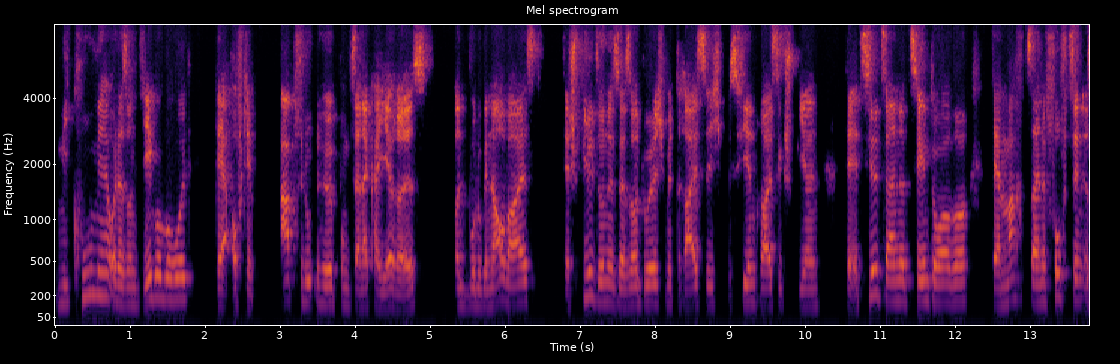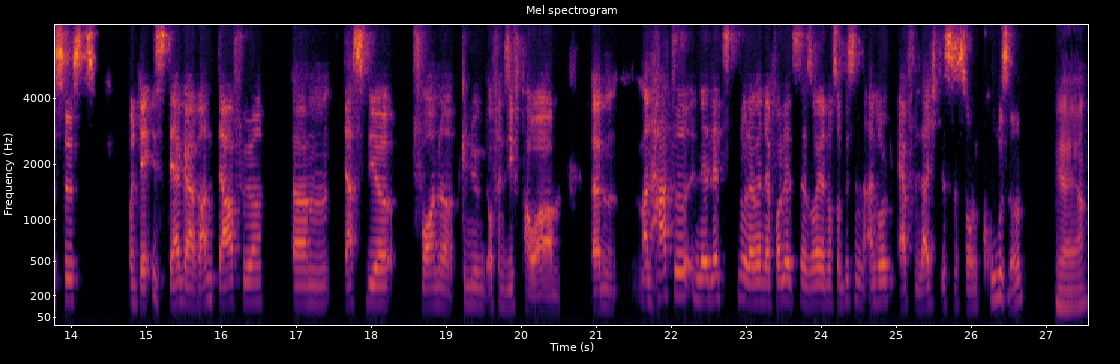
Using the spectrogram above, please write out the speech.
Miku mehr oder so ein Diego geholt, der auf dem absoluten Höhepunkt seiner Karriere ist und wo du genau weißt, der spielt so eine Saison durch mit 30 bis 34 Spielen, der erzielt seine 10 Tore, der macht seine 15 Assists und der ist der Garant dafür, ähm, dass wir vorne genügend Offensivpower haben. Ähm, man hatte in der letzten oder in der vorletzten Saison ja noch so ein bisschen den Eindruck, er vielleicht ist es so ein Kruse. Ja, ja.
